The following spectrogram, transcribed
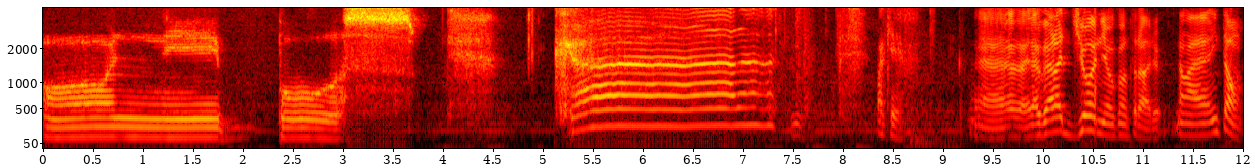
Ônibus. Cara. Ok. É, agora Johnny ao contrário. Não, é. Então.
